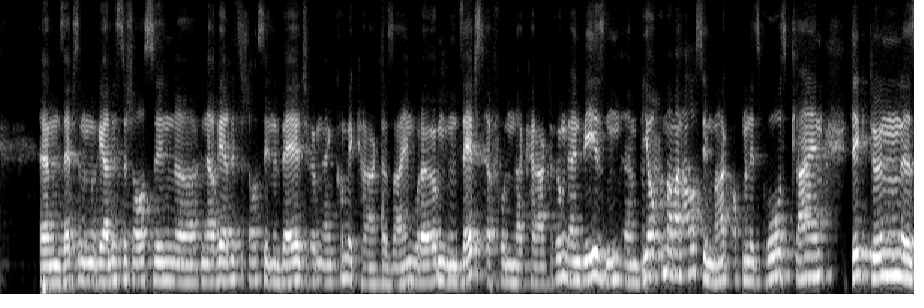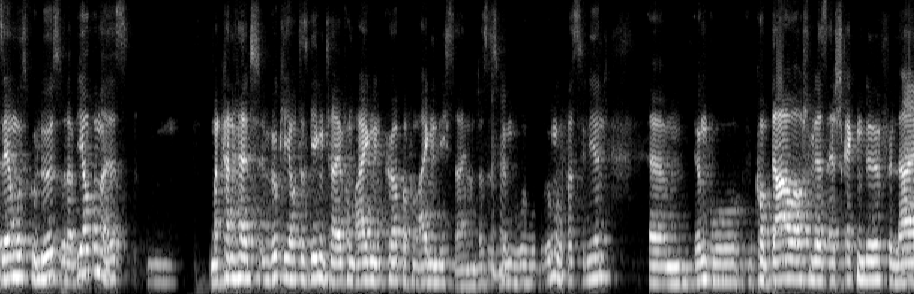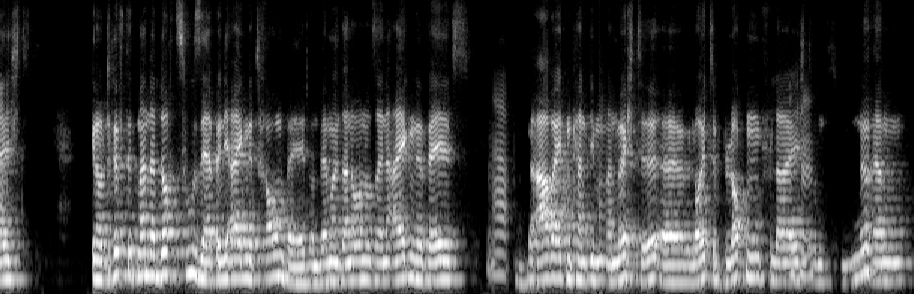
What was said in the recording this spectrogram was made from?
ähm, selbst in einem realistisch aussehenden, in einer realistisch aussehenden Welt irgendein Comic-Charakter sein oder irgendein mhm. selbst erfundener Charakter, irgendein Wesen, ähm, wie auch mhm. immer man aussehen mag, ob man jetzt groß, klein, dick, dünn, äh, sehr muskulös oder wie auch immer ist. Man kann halt wirklich auch das Gegenteil vom eigenen Körper, vom eigenen Ich sein. Und das ist mhm. irgendwo, irgendwo faszinierend. Ähm, irgendwo kommt da aber auch schon wieder das Erschreckende, vielleicht genau, driftet man dann doch zu sehr in die eigene Traumwelt. Und wenn man dann auch noch seine eigene Welt ja. bearbeiten kann, wie man möchte, äh, Leute blocken vielleicht mhm. und ne, ähm,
